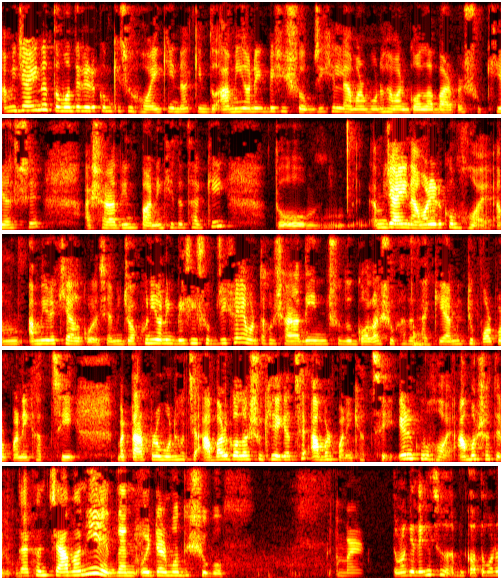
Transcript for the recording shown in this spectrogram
আমি জানি না তোমাদের এরকম কিছু হয় কি না কিন্তু আমি অনেক বেশি সবজি খেলে আমার মনে হয় আমার গলা বারবার শুকিয়ে আসে আর সারাদিন পানি খেতে থাকি। তো আমি জানি না, আমার এরকম হয়। আম- এটা খেয়াল করেছি। আমি যখনই অনেক বেশি সবজি খাই, আমার তখন সারাদিন শুধু গলা শুকাতে থাকি। আমি একটু পরপর পানি খাচ্ছি, বাট তারপরে মনে হচ্ছে আবার গলা শুকিয়ে গেছে, আবার পানি খাচ্ছি। এরকম হয়। আমার সাথে এরকম এখন চা বানিয়ে দেন ওইটার মধ্যে শুভ আমার তোমাকে দেখেছ? আমি কত বড়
